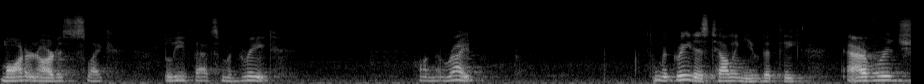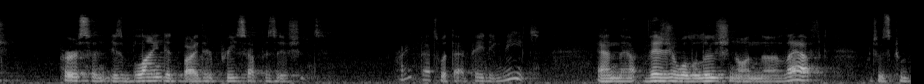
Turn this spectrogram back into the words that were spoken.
modern artists like, I believe that's Magritte on the right. Magritte is telling you that the average person is blinded by their presuppositions. Right? That's what that painting means. And the visual illusion on the left, which was com-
